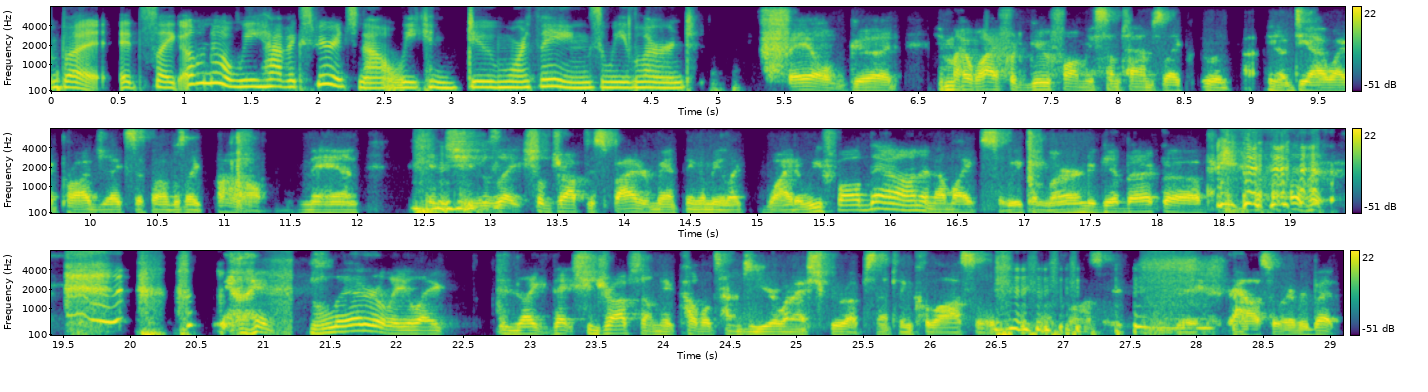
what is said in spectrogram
but it's like oh no we have experience now we can do more things we learned fail good. And my wife would goof on me sometimes, like, you know, DIY projects. If I was like, oh man. And she was like, she'll drop the Spider Man thing on me, like, why do we fall down? And I'm like, so we can learn to get back up. like, literally, like, like that she drops on me a couple times a year when I screw up something colossal, colossal the house or whatever. But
